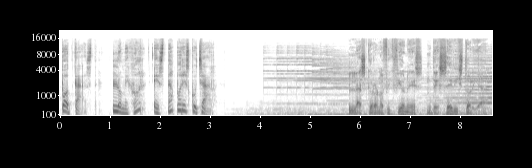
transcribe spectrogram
Podcast. Lo mejor está por escuchar. Las cronoficciones de Ser Historia.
